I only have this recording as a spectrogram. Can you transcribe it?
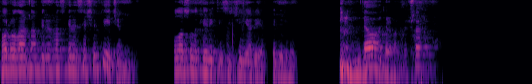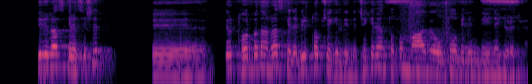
Torbalardan biri rastgele seçildiği için olasılık her ikisi için yarı yarıya. Devam edelim arkadaşlar. Biri rastgele seçilip eee, bir torbadan rastgele bir top çekildiğinde çekilen topun mavi olduğu bilindiğine göre diyor.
